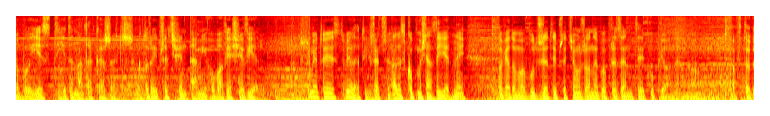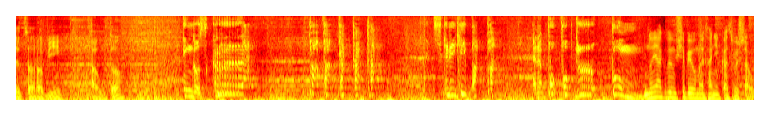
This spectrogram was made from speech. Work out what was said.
No bo jest jedna taka rzecz, której przed świętami obawia się wielu. W sumie to jest wiele tych rzeczy, ale skupmy się na tej jednej. No wiadomo, budżety przeciążone, bo prezenty kupione. No. A wtedy co robi auto? Ingo skrrra, pa pa ka ka ka, skriki pa pa, and a pop pop drr, boom. No jakbym siebie u mechanika słyszał,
